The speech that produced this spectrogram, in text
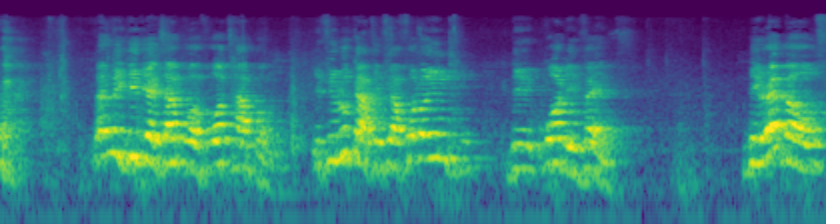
let me give you an example of what happened. If you look at, if you are following the world events, the rebels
